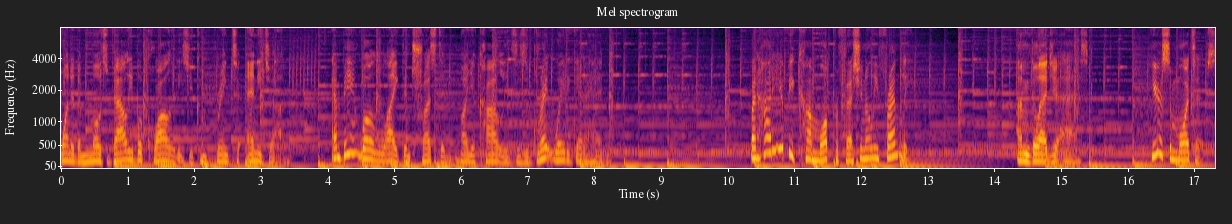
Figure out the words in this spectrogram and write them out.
one of the most valuable qualities you can bring to any job. And being well liked and trusted by your colleagues is a great way to get ahead. But how do you become more professionally friendly? I'm glad you asked. Here are some more tips.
